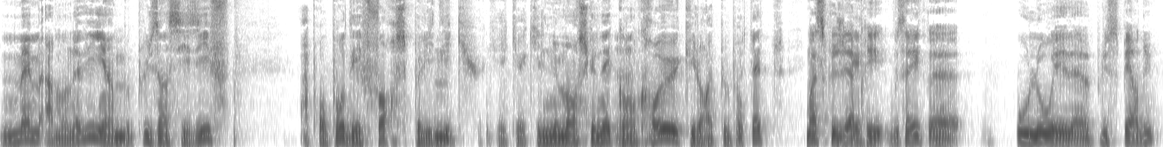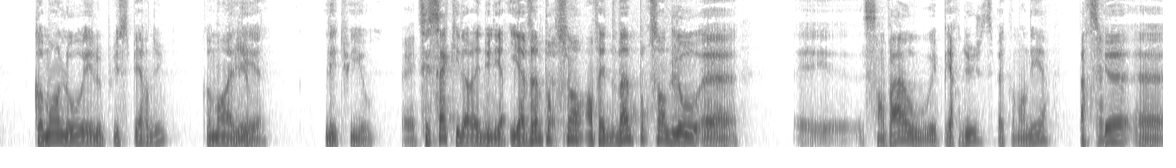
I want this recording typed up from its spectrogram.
même, à mon avis, un peu plus incisif à propos des forces politiques qui- qu'il ne mentionnait qu'en creux et qu'il aurait pu peut-être. Moi, ce que j'ai appris, vous savez que, euh, où l'eau est le plus perdue? Comment l'eau est le plus perdue? Comment elle est Les tuyaux? C'est ça qu'il aurait dû dire. Il y a 20%, en fait, 20% de l'eau s'en va ou est perdue, je ne sais pas comment dire, parce que euh,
